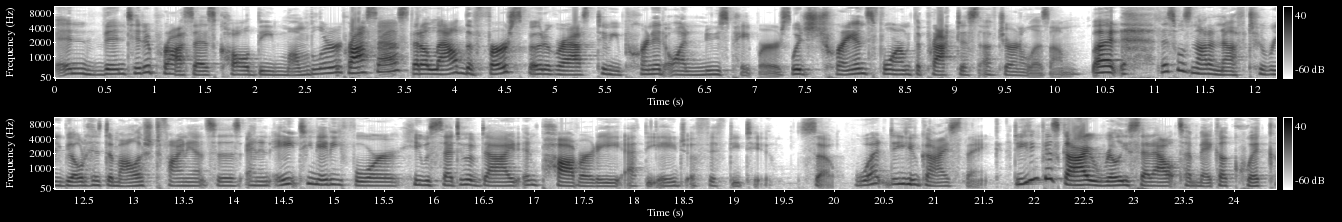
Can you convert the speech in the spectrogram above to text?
invented a process called the Mumler process that allowed the first photographs to be printed on newspapers, which transformed the practice of journalism. But this was not enough to rebuild his demolished finances, and in 1884, he was said to have died in poverty at the age of 52. So, what do you guys think? Do you think this guy really set out to make a quick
